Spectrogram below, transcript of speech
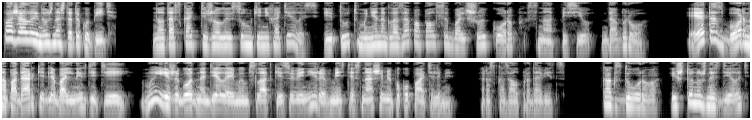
Пожалуй, нужно что-то купить. Но таскать тяжелые сумки не хотелось, и тут мне на глаза попался большой короб с надписью «Добро». «Это сбор на подарки для больных детей. Мы ежегодно делаем им сладкие сувениры вместе с нашими покупателями», — рассказал продавец. «Как здорово! И что нужно сделать?»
